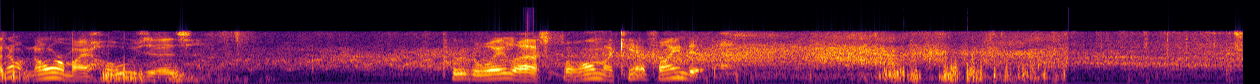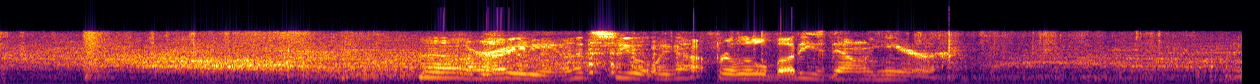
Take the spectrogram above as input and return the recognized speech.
I don't know where my hose is. Put it away last fall and I can't find it. Alrighty, let's see what we got for little buddies down here. I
